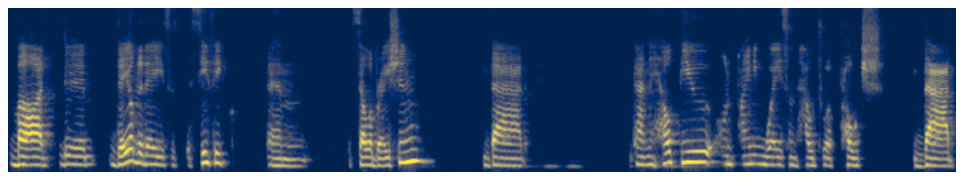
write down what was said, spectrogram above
But the Day of the Day is a specific um, celebration that can help you on finding ways on how to approach that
